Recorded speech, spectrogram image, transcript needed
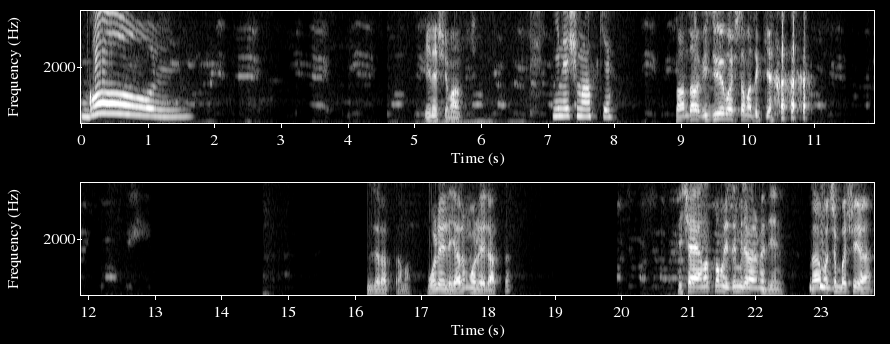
Gol! Yine Şimanski. Yine Şimanski. Lan daha videoya başlamadık ya. Güzel attı ama. Voleyle, yarım voleyle attı. Hikaye anlatmama izin bile vermedi. Daha maçın başı ya.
